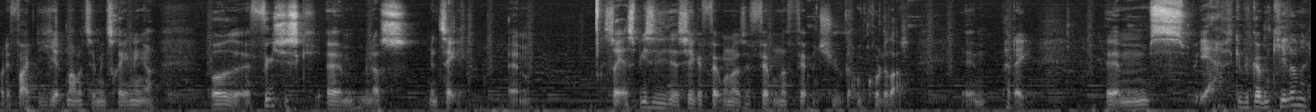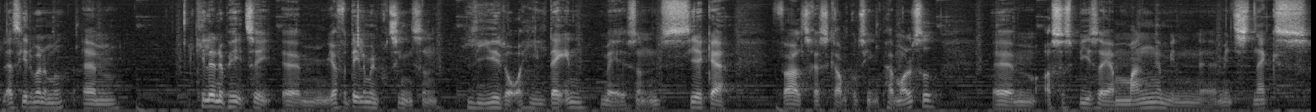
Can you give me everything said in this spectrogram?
og det faktisk hjælper mig til mine træninger, både øh, fysisk, øh, men også mentalt. Øh, så jeg spiser de der cirka 500-525 gram kulhydrat øh, per dag. Øhm, ja, skal vi gøre dem kilderne? Lad os give det med den måde. Øhm, kilderne pt. Øhm, jeg fordeler min protein sådan lige lidt over hele dagen med sådan cirka 40-50 gram protein per måltid. Øhm, og så spiser jeg mange af mine, øh, mine snacks.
